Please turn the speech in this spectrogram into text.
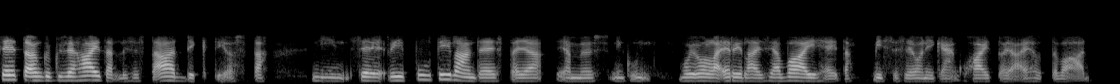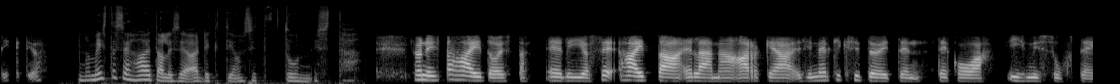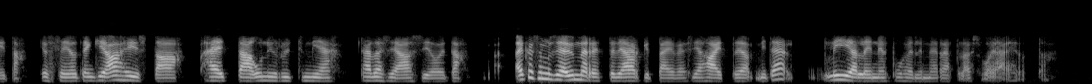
Se, että onko kyse haitallisesta addiktiosta, niin se riippuu tilanteesta ja, ja myös niin kuin voi olla erilaisia vaiheita, missä se on ikään kuin haittoja aiheuttava addiktio. No mistä se haitallisen addiktion sitten tunnistaa? No niistä haitoista. Eli jos se haittaa elämää, arkea, esimerkiksi töiden tekoa, ihmissuhteita, jos se jotenkin ahistaa, häittää unirytmiä, tällaisia asioita, aika semmoisia ymmärrettäviä arkipäiväisiä haittoja, mitä liiallinen puhelimen räpläys voi aiheuttaa.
